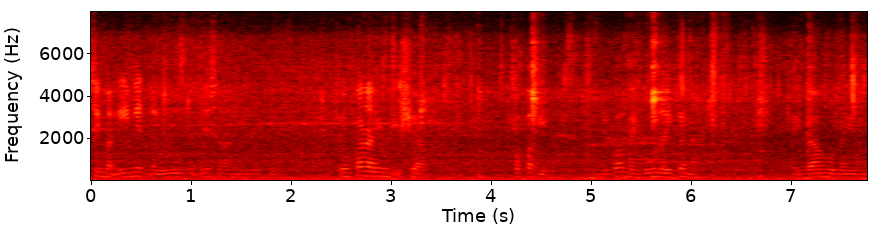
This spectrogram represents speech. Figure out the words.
Kasi mainit, naluluto niya sa init. eh. So, para hindi siya papait. Di ba? May gulay ka na may dahon na yung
